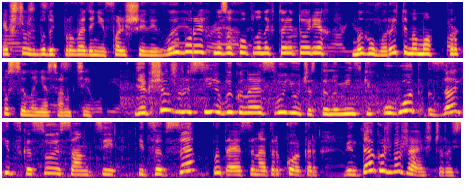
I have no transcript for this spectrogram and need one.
Якщо ж будуть проведені фальшиві вибори на захоплених територіях, ми говоритимемо про посилення санкцій. Якщо ж Росія виконає свою частину мінських угод, захід скасує санкції, і це все питає сенатор Коркер. Він також вважає, що Росія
